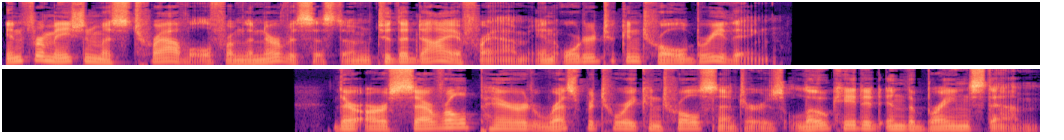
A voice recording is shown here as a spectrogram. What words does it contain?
Information must travel from the nervous system to the diaphragm in order to control breathing. There are several paired respiratory control centers located in the brainstem.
